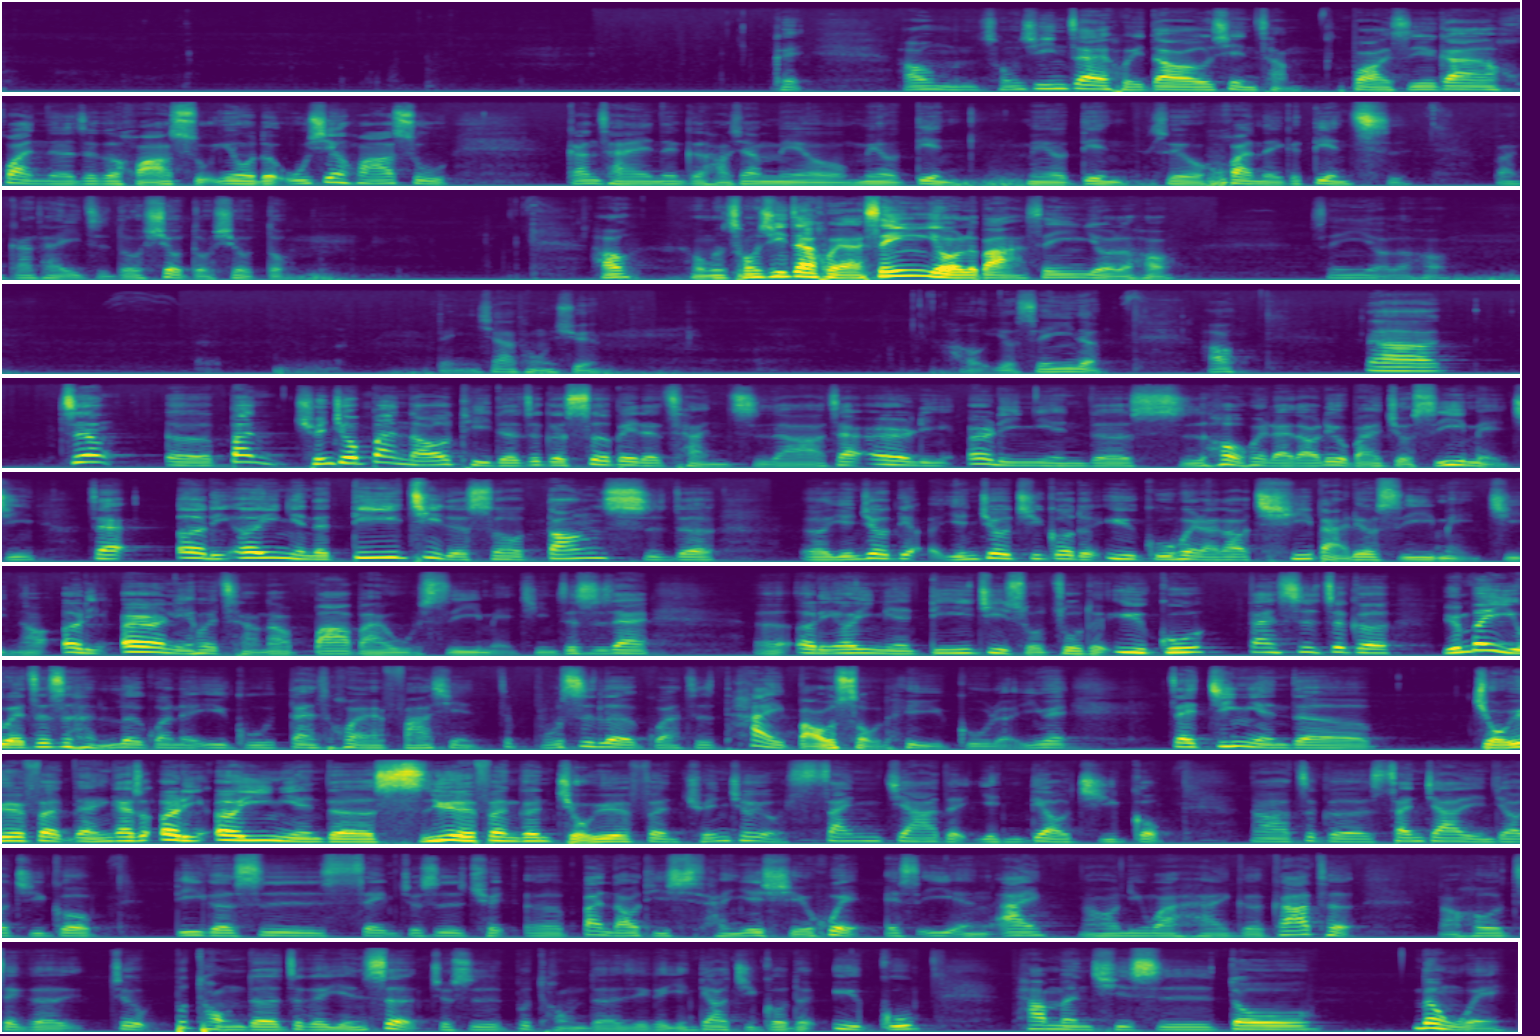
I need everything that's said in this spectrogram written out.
OK，好，我们重新再回到现场。不好意思，因为刚刚换了这个滑鼠，因为我的无线滑鼠刚才那个好像没有没有电，没有电，所以我换了一个电池，不然刚才一直都秀抖秀抖。好，我们重新再回来，声音有了吧？声音有了哈，声音有了哈。等一下，同学，好，有声音的。好，那这样呃，半全球半导体的这个设备的产值啊，在二零二零年的时候会来到六百九十亿美金，在二零二一年的第一季的时候，当时的呃研究调研究机构的预估会来到七百六十亿美金，然后二零二二年会涨到八百五十亿美金，这是在。呃，二零二一年第一季所做的预估，但是这个原本以为这是很乐观的预估，但是后来发现这不是乐观，这是太保守的预估了。因为在今年的九月份，对，应该说二零二一年的十月份跟九月份，全球有三家的研调机构。那这个三家的研调机构，第一个是 SEM，就是全呃半导体产业协会 SEMI，然后另外还有一个 Gartner。然后这个就不同的这个颜色，就是不同的这个研调机构的预估，他们其实都认为，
